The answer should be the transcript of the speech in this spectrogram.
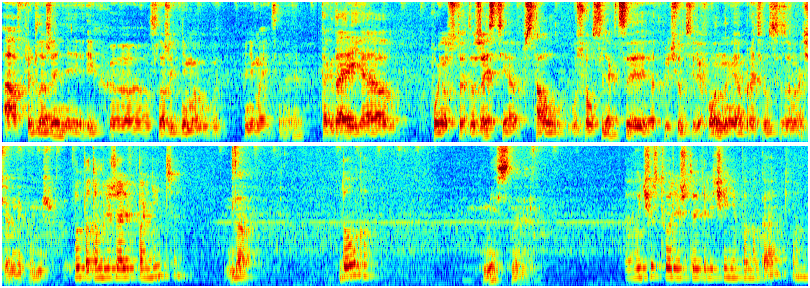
а в предложении их э, сложить не могу, вы понимаете, наверное. Тогда я понял, что это жесть, я встал, ушел с лекции, отключил телефон и обратился за врачебной помощью. Вы потом лежали в больнице? Да. Долго? Месяц, наверное. Вы чувствовали, что это лечение помогает вам?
